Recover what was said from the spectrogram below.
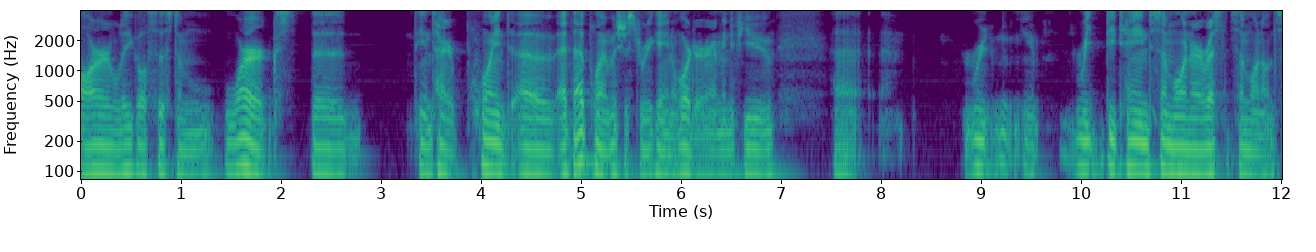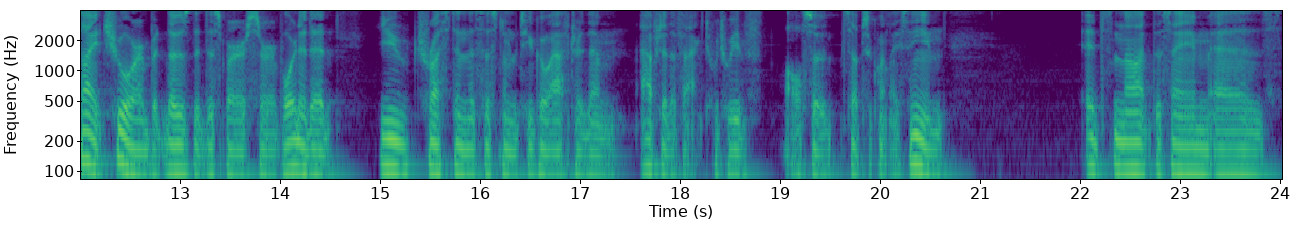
our legal system works, the the entire point of at that point was just to regain order. I mean, if you, uh, re, you re- detained someone or arrested someone on site, sure, but those that dispersed or avoided it, you trust in the system to go after them after the fact, which we've also subsequently seen, it's not the same as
